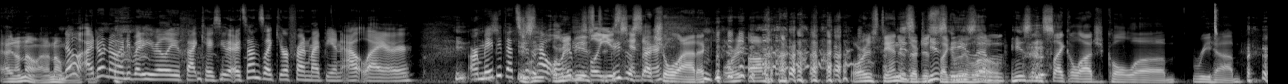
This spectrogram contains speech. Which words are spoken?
I don't know. I don't know. No, I don't know anybody really with that case either. It sounds like your friend might be an outlier, or maybe that's just how or older maybe people it's- use He's a sexual addict. or, or his standards are just he's, like really he's low. in, he's in psychological um, rehab. All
